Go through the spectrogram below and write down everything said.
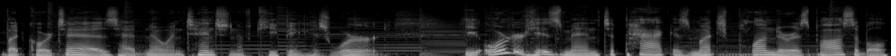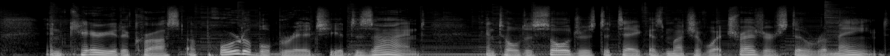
But Cortez had no intention of keeping his word. He ordered his men to pack as much plunder as possible and carry it across a portable bridge he had designed, and told his soldiers to take as much of what treasure still remained.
